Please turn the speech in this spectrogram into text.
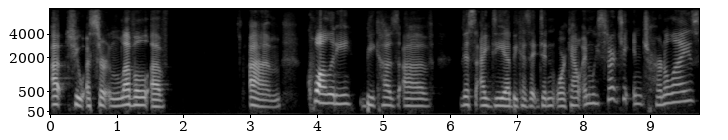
up to a certain level of um, quality because of this idea because it didn't work out. And we start to internalize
